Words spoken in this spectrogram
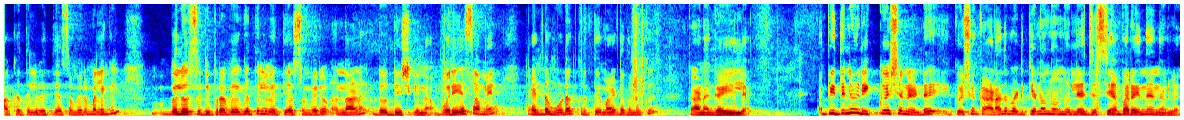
ആക്കത്തിൽ വ്യത്യാസം വരും അല്ലെങ്കിൽ വെലോസിറ്റി പ്രവേഗത്തിൽ വ്യത്യാസം വരും എന്നാണ് ഇത് ഉദ്ദേശിക്കുന്നത്. അപ്പോൾ ഒരേ സമയം രണ്ടും കൂടെ കൃത്യമായിട്ട് നമുക്ക് കാണാൻ കഴിയില്ല. അപ്പോൾ ഇതിനൊരു ഇക്വേഷൻ ഉണ്ട്. ഇക്വേഷൻ കാണാതെ പഠിക്കണമെന്നൊന്നുമില്ല ജസ്റ്റ് ഞാൻ പറയുന്നതെന്നുള്ളു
